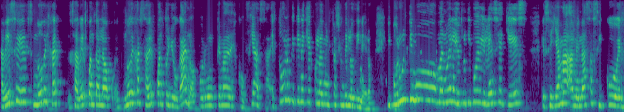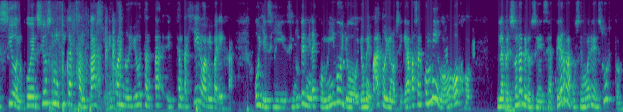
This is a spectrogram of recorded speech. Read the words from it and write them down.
a veces no dejar saber cuánto no dejar saber cuánto yo gano por un tema de desconfianza. Es todo lo que tiene que ver con la administración de los dineros. Y por último, Manuel, hay otro tipo de violencia que es que se llama amenazas y coerción. Coerción significa chantaje, es cuando yo chantajeo a mi pareja. Oye, si, si tú terminas conmigo, yo, yo me mato, yo no sé qué va a pasar conmigo, ojo. Y la persona, pero se, se aterra o se muere de susto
